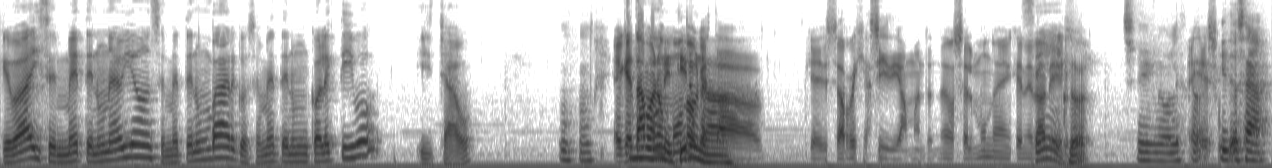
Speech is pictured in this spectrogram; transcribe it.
que va y se mete en un avión, se mete en un barco, se mete en un colectivo y chao. Es que estamos en un mundo que una- está. que se rige así, digamos, ¿entendés? O sea, el mundo en general Sí. es. Claro. Sí, globalizado. Es o sea,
